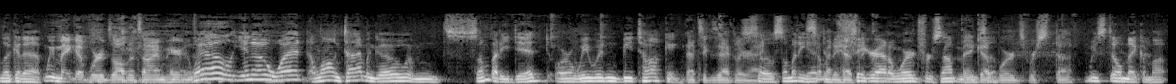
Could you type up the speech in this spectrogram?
look it up. We make up words all the time here. Well, you know what? A long time ago, um, somebody did, or we wouldn't be talking. that's exactly right. So somebody had to has figure out a word for something. make up so words for stuff. We still make them up.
